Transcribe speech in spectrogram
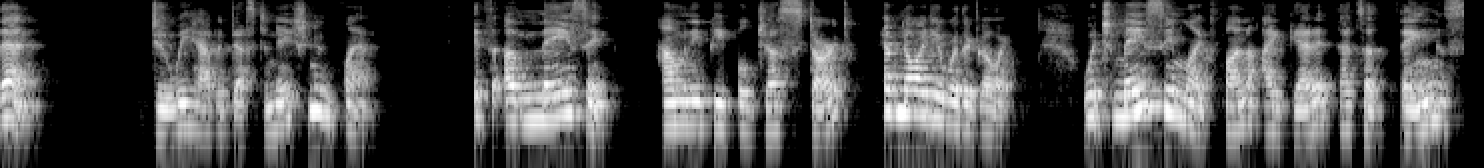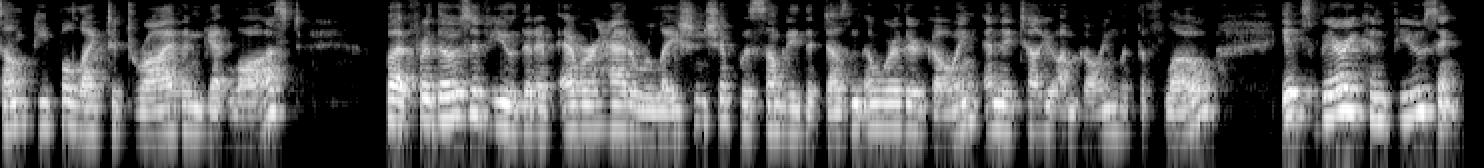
Then, do we have a destination in plan? It's amazing how many people just start, have no idea where they're going, which may seem like fun. I get it. That's a thing. Some people like to drive and get lost. But for those of you that have ever had a relationship with somebody that doesn't know where they're going and they tell you, I'm going with the flow, it's very confusing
